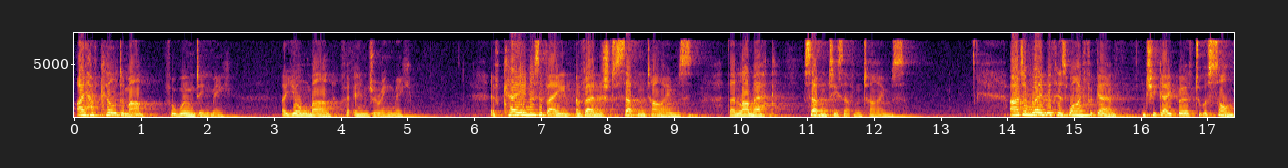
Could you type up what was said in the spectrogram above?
I have killed a man for wounding me, a young man for injuring me. If Cain is avenged seven times, then Lamech 77 times. Adam lay with his wife again, and she gave birth to a son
